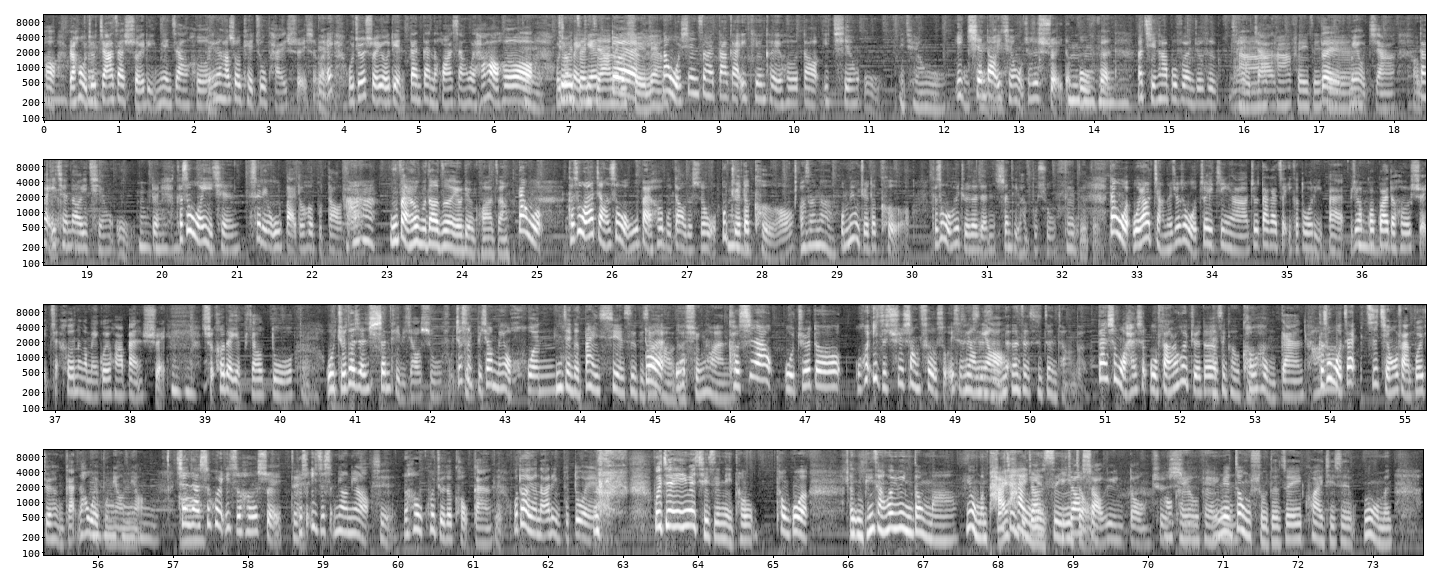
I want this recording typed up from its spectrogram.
好、哦，然后我就加在水里面这样喝，因为他说可以助排水什么。哎，我觉得水有点淡淡的花香味，好好喝哦。我就每天加那个水量。那我现在大概一天可以喝到一千五，一千五，一千到一千五就是水的部分。嗯、哼哼，那其他部分就是没有加咖啡这些，对，没有加，大概一千到一千五。对，可是我以前是连五百都喝不到的啊，五百喝不到真的有点夸张。但我。可是我要讲的是，我五百喝不到的时候，我不觉得渴哦。嗯、哦，真的，我没有觉得渴哦。可是我会觉得人身体很不舒服。对对对。但我我要讲的就是，我最近啊，就大概这一个多礼拜，比较乖乖的喝水，嗯、喝那个玫瑰花瓣水，喝的也比较多。对。我觉得人身体比较舒服，就是比较没有昏。你整个代谢是比较好的循环。可是啊，我觉得我会一直去上厕所，一直尿尿，是是是，那那这是正常的。但是我还是我反而会觉得口口很干。可是我在之前我反而不会觉得很干，然后我也不尿尿。嗯嗯嗯、现在是会一直喝水，可是一直是尿尿，是，然后会觉得口。干，我到底有哪里不对啊？会建议，因为其实你透透过，呃，你平常会运动吗？因为我们排汗也是一种比较少运动，确实。OK OK，嗯，因为中暑的这一块，其实因为我们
